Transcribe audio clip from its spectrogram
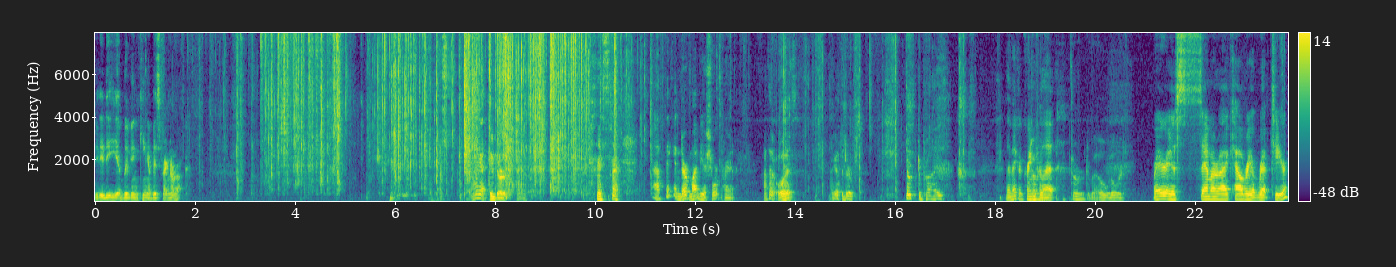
DDD, Oblivion King Abyss Ragnarok. I only got two derps, man. I'm thinking Derp might be a short print. I thought it was. I got the derps. Derp to prize. They make a cream for that. Derp to- Oh, Lord. Rare is Samurai Cavalry of Reptier.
